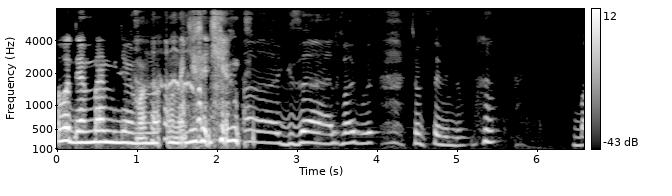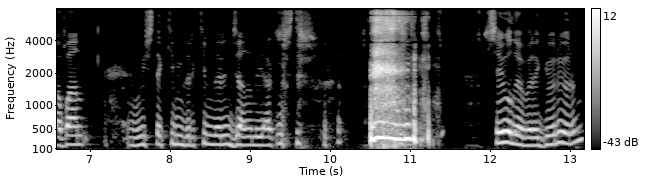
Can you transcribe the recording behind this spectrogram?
Baba diyorum ben biliyorum anlatmana gerek yok. Güzel. Bak bu çok sevindim. Baban bu işte kimdir kimlerin canını yakmıştır. şey oluyor böyle görüyorum.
